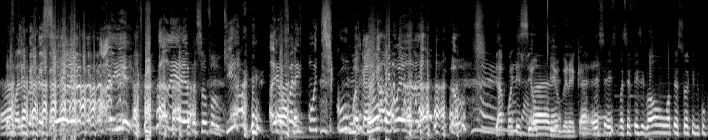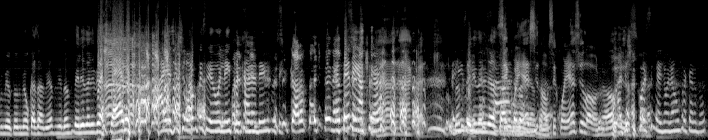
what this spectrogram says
Eu falei com a pessoa, né? aí, falei, aí a pessoa falou, o quê? Aí eu falei, pô, desculpa, cara, aquela coisa, né? Então, É, já aconteceu verdade. comigo, né, cara? É, esse- esse- você fez igual uma pessoa que me cumprimentou no meu casamento, me dando feliz aniversário. Aí a gente logo pensei, eu olhei pra Falei cara assim, dele e falei assim, Esse cara tá de penetra. é penetra. Caraca. Me dando Feliz feliz aniversário. Você conhece, casamento, não? né? Você conhece, Laura? Não. A gente ficou assim mesmo, olhando um pra cara do outro.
